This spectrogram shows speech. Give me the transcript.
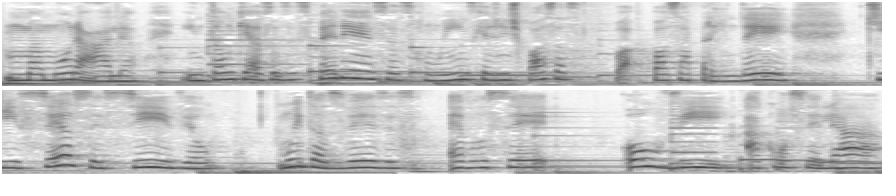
uma muralha. Então que essas experiências ruins que a gente possa possa aprender que ser acessível muitas vezes é você ouvir, aconselhar,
